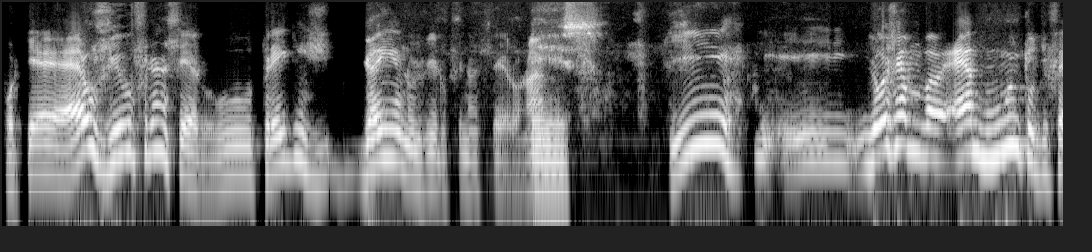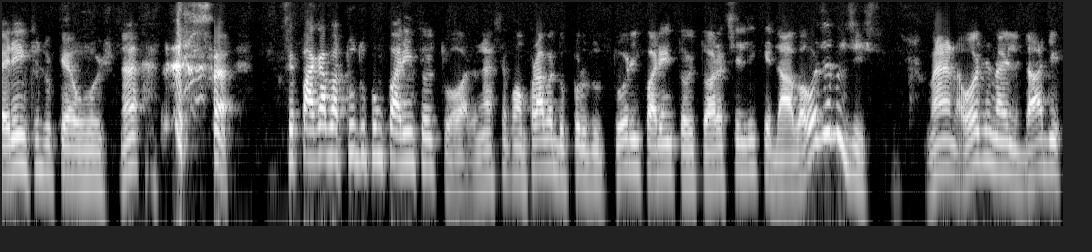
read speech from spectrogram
porque era o giro financeiro. O trading ganha no giro financeiro, né? Isso. E, e, e hoje é, é, muito diferente do que é hoje, né? Você pagava tudo com 48 horas, né? Você comprava do produtor em 48 horas se liquidava. Hoje não existe. Né? Hoje, na realidade,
